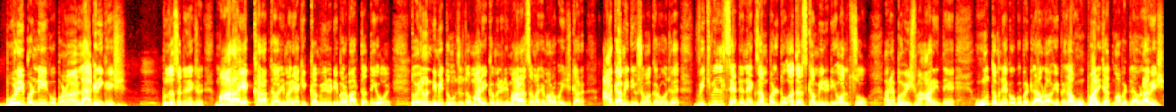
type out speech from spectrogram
ભોળી પણ નહીં કહું પણ લાગણી કહીશ. ટુ ધ સડન એક્સિડન્ટ મારા એક ખરાબ થવાથી મારી આખી કમ્યુનિટી બરબાદ થતી હોય, તો એનો નિમિત્ત હું છું, તો મારી કમ્યુનિટી મારા સમાજે મારો બહિષ્કાર આગામી દિવસોમાં કરવો જોઈએ which will set an example to others community also અને ભવિષ્યમાં આ રીતે હું તમને કહું કે બદલાવ લાવ, એ પહેલાં હું મારી જાતમાં બદલાવ લાવીશ,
